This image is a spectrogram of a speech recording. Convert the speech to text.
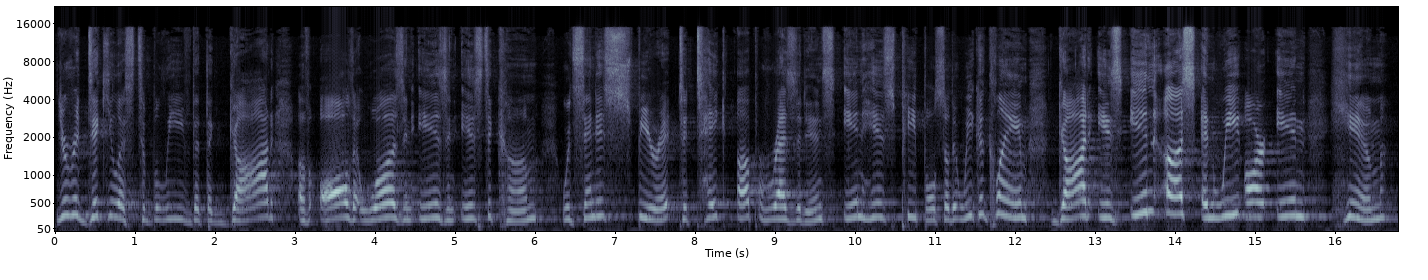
You're ridiculous to believe that the God of all that was and is and is to come would send his spirit to take up residence in his people so that we could claim God is in us and we are in him.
